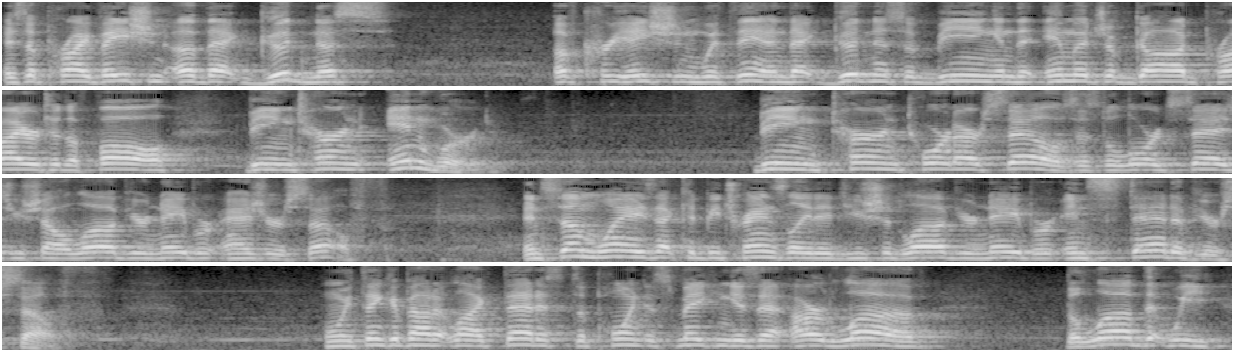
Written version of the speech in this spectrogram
Is a privation of that goodness of creation within, that goodness of being in the image of God prior to the fall, being turned inward, being turned toward ourselves, as the Lord says, You shall love your neighbor as yourself. In some ways, that could be translated, You should love your neighbor instead of yourself. When we think about it like that, it's the point it's making is that our love, the love that we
